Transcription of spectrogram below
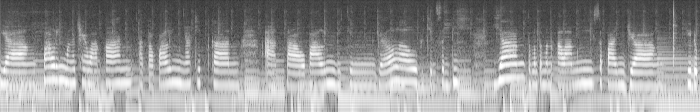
yang paling mengecewakan atau paling menyakitkan atau paling bikin galau, bikin sedih yang teman-teman alami sepanjang hidup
